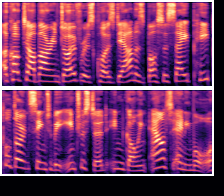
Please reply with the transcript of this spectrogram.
A cocktail bar in Dover is closed down as bosses say people don't seem to be interested in going out anymore.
